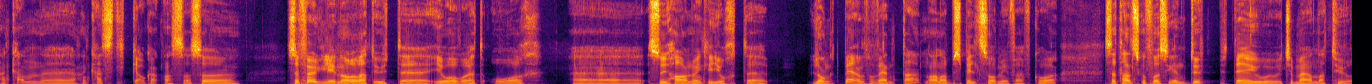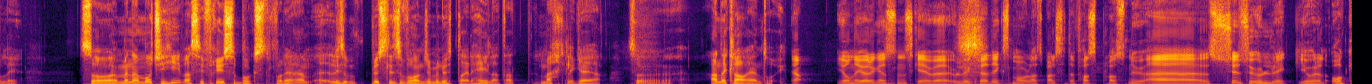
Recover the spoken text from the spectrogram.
han, kan, eh, han kan stikke og kan, altså. Så selvfølgelig, når du har vært ute i over et år, eh, så har han jo egentlig gjort det langt bedre enn forventa når han har spilt så mye for FK. Så at han skal få seg en dupp, det er jo ikke mer naturlig. Så, men han må ikke hives i fryseboksen for det. Liksom, plutselig så får han ikke minutter i det hele tatt. Merkelig greie. Så eh, han er klar igjen, tror jeg. Jonny Jørgensen skrev Ulrik Fredriksen må vel ha spilt seg til fast plass nå. Jeg syns Ulrik gjorde en OK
